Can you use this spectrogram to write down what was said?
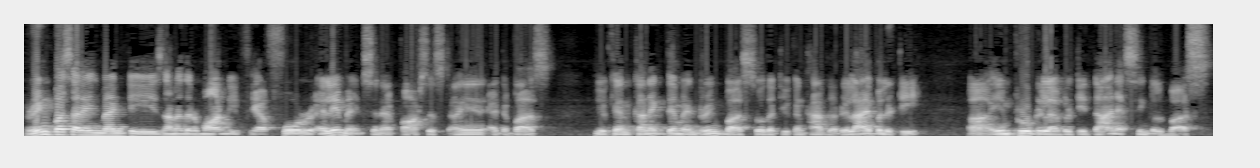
Ring bus arrangement is another one. If you have four elements in a power system at a bus, you can connect them in ring bus so that you can have the reliability, uh, improved reliability than a single bus.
